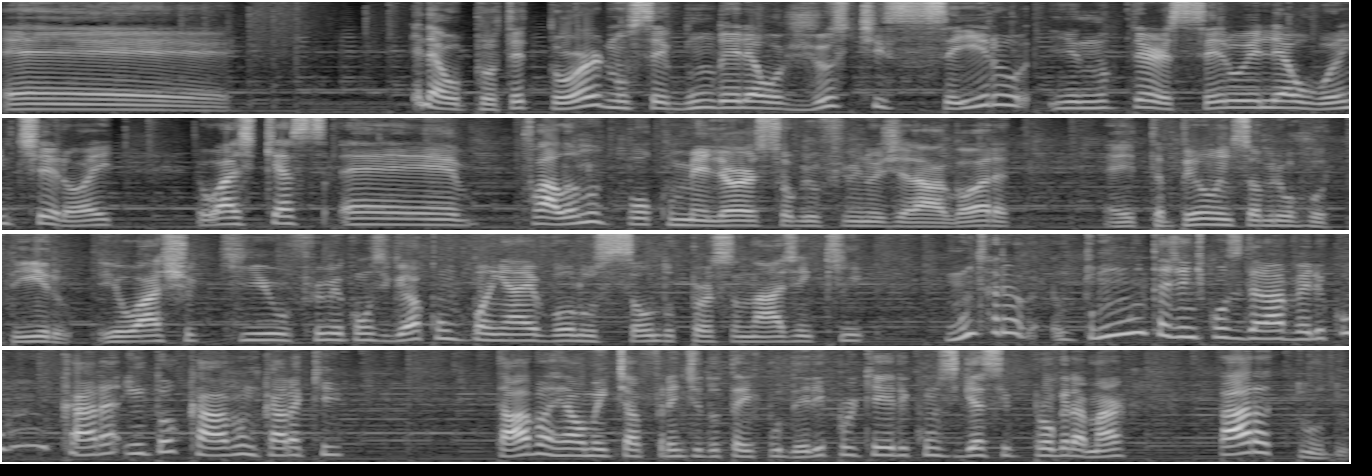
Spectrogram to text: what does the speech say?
é. Ele é o protetor, no segundo ele é o justiceiro e no terceiro ele é o anti-herói. Eu acho que é, falando um pouco melhor sobre o filme no geral agora, é, também sobre o roteiro, eu acho que o filme conseguiu acompanhar a evolução do personagem que muita, muita gente considerava ele como um cara intocável, um cara que estava realmente à frente do tempo dele porque ele conseguia se programar para tudo.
